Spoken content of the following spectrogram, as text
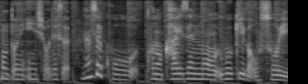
本当に印象です。なぜこうこの改善の動きが遅い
